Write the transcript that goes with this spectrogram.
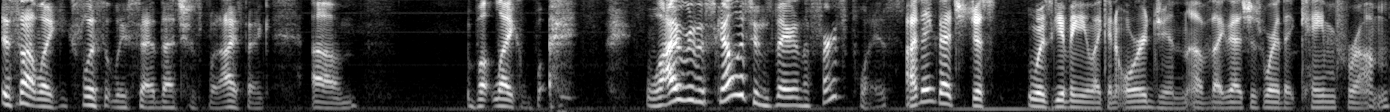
it's not like explicitly said that's just what i think um but like why were the skeletons there in the first place I think that's just was giving you like an origin of like that's just where they came from.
